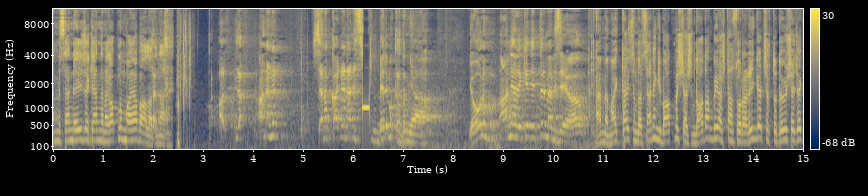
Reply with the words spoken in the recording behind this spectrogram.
Emmi sen de iyice kendini kaplumbağaya bağladın ha. Allah ananı senin kaynananı s**eyim belimi kırdım ya. Ya oğlum ani hareket ettirme bize ya. Ama Mike Tyson da senin gibi 60 yaşında adam bu yaştan sonra ringe çıktı dövüşecek.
